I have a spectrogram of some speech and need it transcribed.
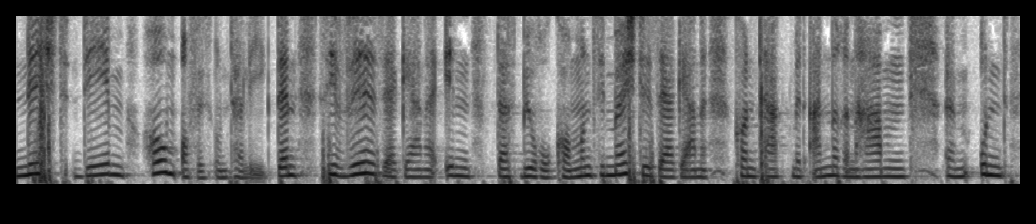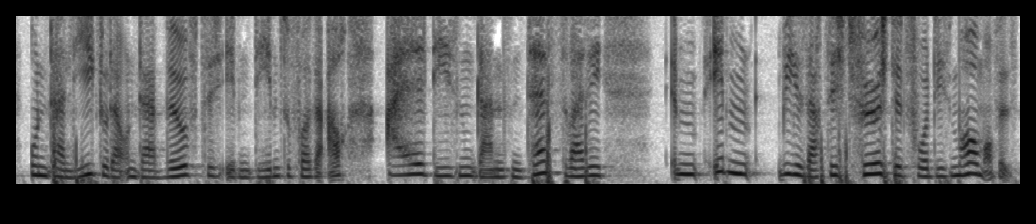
nicht dem Homeoffice unterliegt. Denn sie will sehr gerne in das Büro kommen und sie möchte sehr gerne Kontakt mit anderen haben ähm, und unterliegt oder unterwirft sich eben demzufolge auch all diesen ganzen Tests, weil sie ähm, eben wie gesagt, sich fürchtet vor diesem Homeoffice.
